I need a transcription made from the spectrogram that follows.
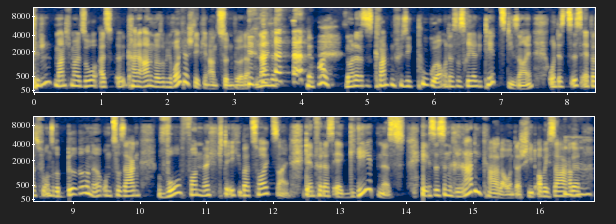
klingt manchmal so, als, äh, keine Ahnung, als ob ich Räucherstäbchen anzünden würde. Nein, das ist. Sondern das ist Quantenphysik pur und das ist Realitätsdesign. Und es ist etwas für unsere Birne, um zu sagen, wovon möchte ich überzeugt sein? Denn für das Ergebnis ist es ein radikaler Unterschied, ob ich sage, mhm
